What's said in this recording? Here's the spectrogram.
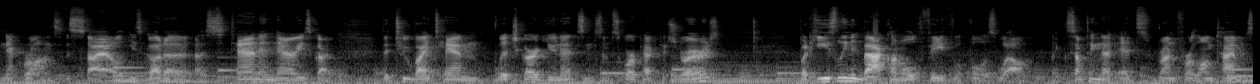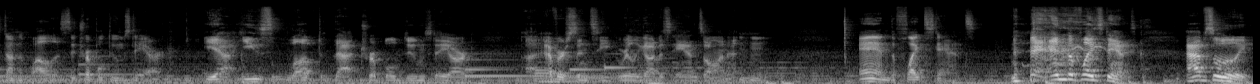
Necrons style. He's got a, a C'tan in there. He's got the two x ten Lychguard units and some Skorpekh destroyers. but he's leaning back on Old Faithful as well. Like something that Ed's run for a long time and has done well is the Triple Doomsday Ark. Yeah, he's loved that triple Doomsday Ark uh, ever since he really got his hands on it. And the flight stands. and the flight stands. Absolutely.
